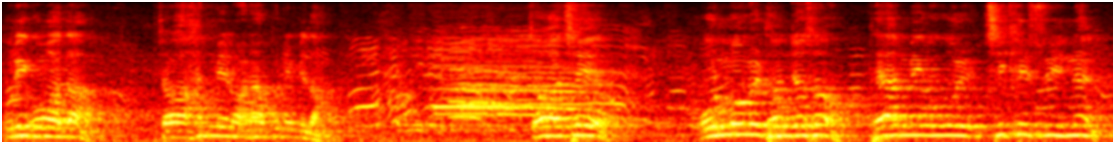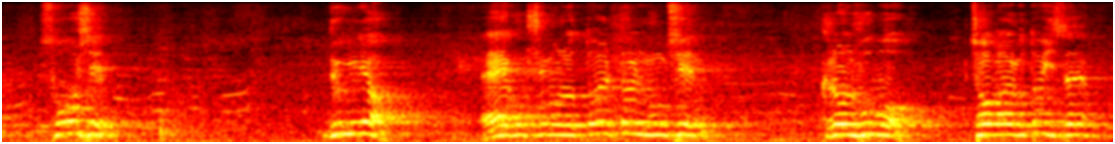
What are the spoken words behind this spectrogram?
우리 공화당 저 한민호 하나뿐입니다. 저같이 온몸을 던져서 대한민국을 지킬 수 있는 소신, 능력, 애국심으로 똘똘 뭉친 그런 후보 저 말고 또 있어요?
